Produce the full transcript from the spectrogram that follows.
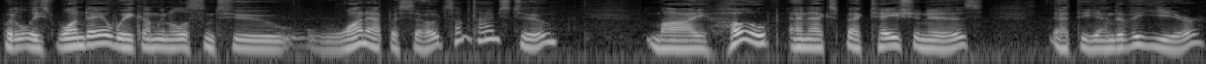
but at least one day a week I'm going to listen to one episode, sometimes two. My hope and expectation is at the end of a year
